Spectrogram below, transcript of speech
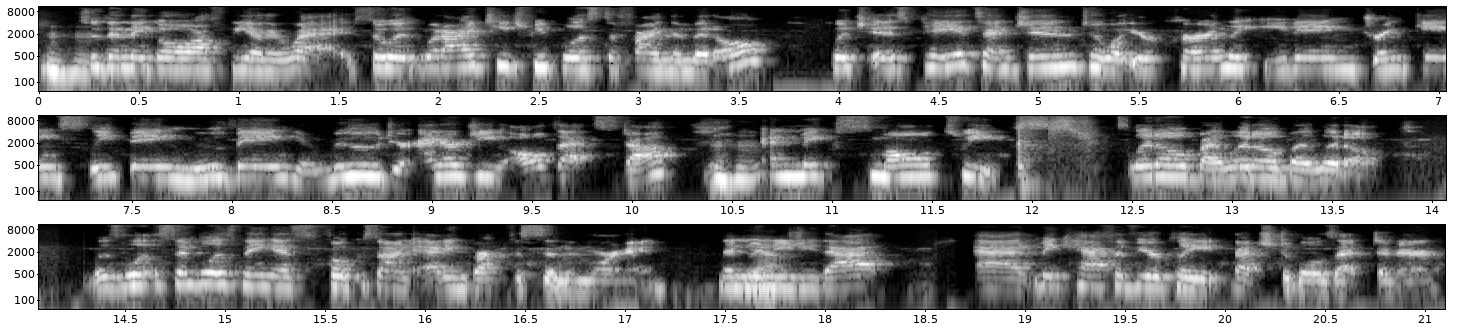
Mm-hmm. So then they go off the other way. So it, what I teach people is to find the middle, which is pay attention to what you're currently eating, drinking, sleeping, moving, your mood, your energy, all that stuff, mm-hmm. and make small tweaks, little by little by little. The simplest thing is focus on adding breakfast in the morning. Then when yeah. you do that, add make half of your plate vegetables at dinner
